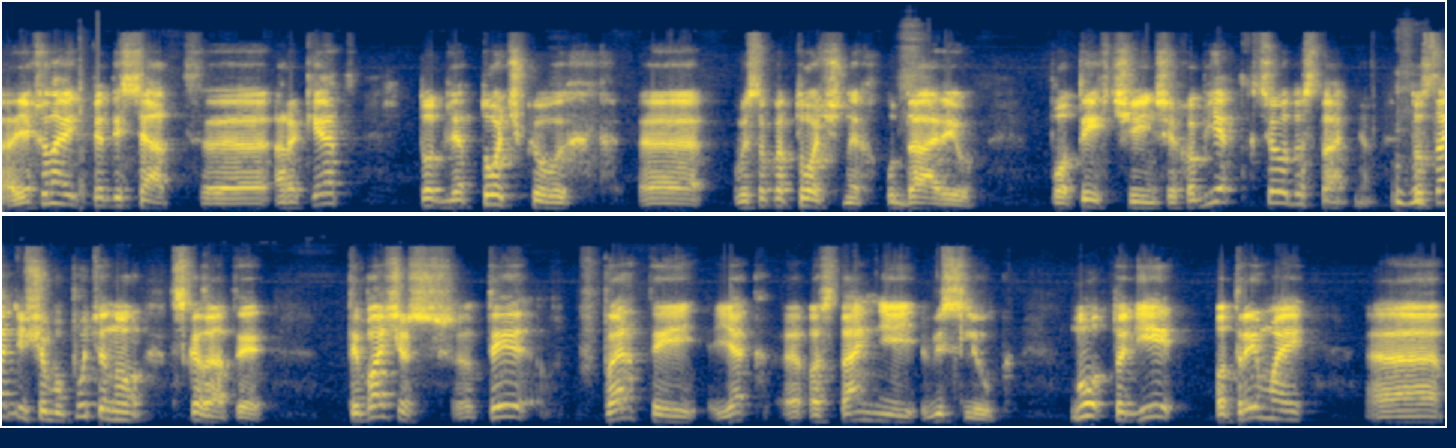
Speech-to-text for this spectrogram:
Е, якщо навіть 50 е, ракет, то для точкових е, високоточних ударів по тих чи інших об'єктах цього достатньо. Достатньо, щоб Путіну сказати: ти бачиш, ти впертий як е, останній віслюк. Ну тоді отримай е,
